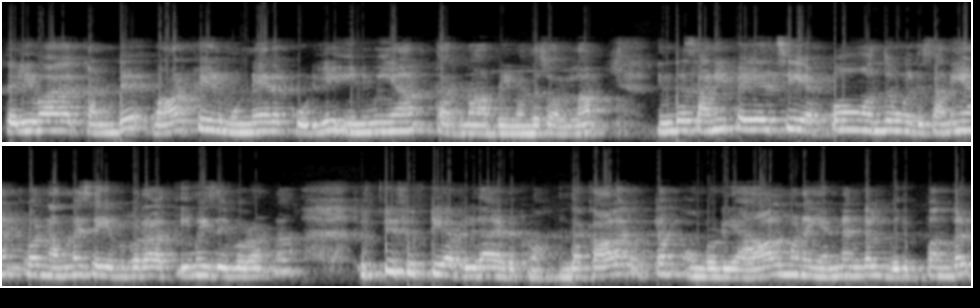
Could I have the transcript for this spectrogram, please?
தெளிவாக கண்டு வாழ்க்கையில் முன்னேறக்கூடிய இனிமையான தருணம் அப்படின்னு வந்து சொல்லலாம். இந்த சனி பெயர்ச்சி எப்போவும் வந்து உங்களுக்கு சனியானவர் நன்மை செய்பவரா தீமை செய்பவரானா ஃபிஃப்டி ஃபிஃப்டி அப்படி தான் எடுக்கணும். இந்த காலகட்டம் உங்களுடைய ஆழ்மன எண்ணங்கள் விருப்பங்கள்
